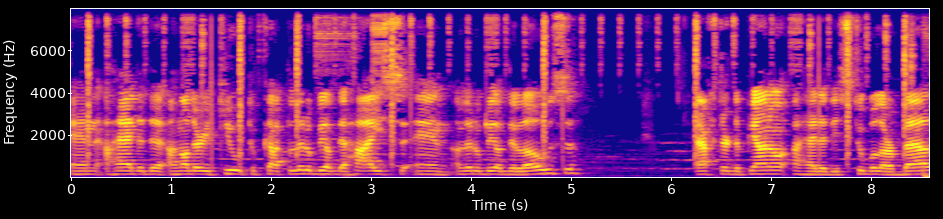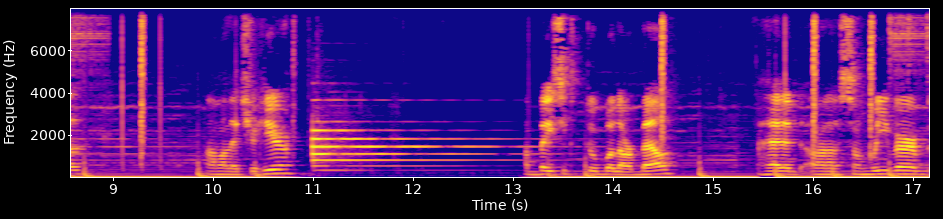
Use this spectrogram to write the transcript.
and I added another EQ to cut a little bit of the highs and a little bit of the lows. After the piano, I had this tubular bell. I'm gonna let you hear. A basic tubular bell. I had uh, some reverb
